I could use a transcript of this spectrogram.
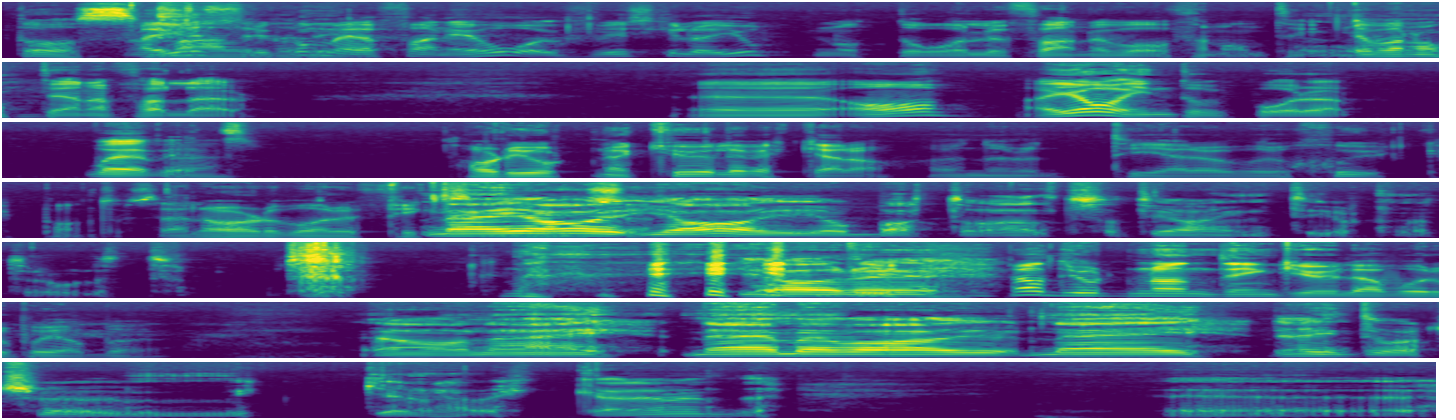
Då Ja small just det, det kommer jag fan ihåg, för vi skulle ha gjort något då, eller fan det var för någonting. Det var något i alla fall där. Ja, ja, jag har inte åkt på den, vad jag vet. Har du gjort något kul i veckan då? Under tiden du varit sjuk Pontus? Eller har du varit fixad? Nej, jag har, jag har jobbat och allt, så att jag har inte gjort något roligt. jag har, Du- eh, jag har inte gjort någonting kul, jag har varit på jobbet. Ja, nej, nej, men vad har jag, nej, det har inte varit så mycket den här veckan. Jag vet inte. Eh,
